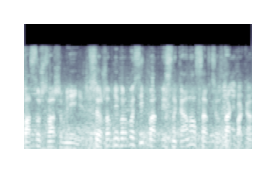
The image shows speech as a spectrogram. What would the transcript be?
послушать ваше мнение. Все, чтобы не пропустить, подписывайтесь на канал, ставьте вот так, пока.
